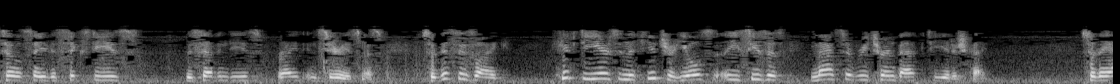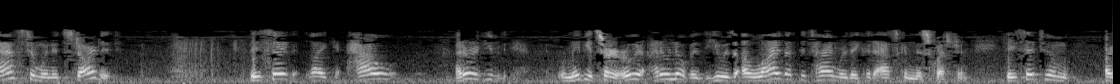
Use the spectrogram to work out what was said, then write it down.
till, say, the 60s, the 70s, right, in seriousness. So this is like 50 years in the future. He also he sees this massive return back to Yiddishkeit. So they asked him when it started. They said, like, how? I don't know if you, or maybe it started earlier. I don't know, but he was alive at the time where they could ask him this question. They said to him, "Are,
